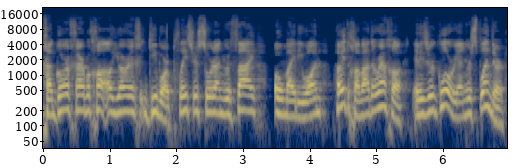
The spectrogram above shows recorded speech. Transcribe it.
Chagor Charbacha al Yarech Gibor, place your sword on your thigh, O mighty one, it is your glory and your splendor.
